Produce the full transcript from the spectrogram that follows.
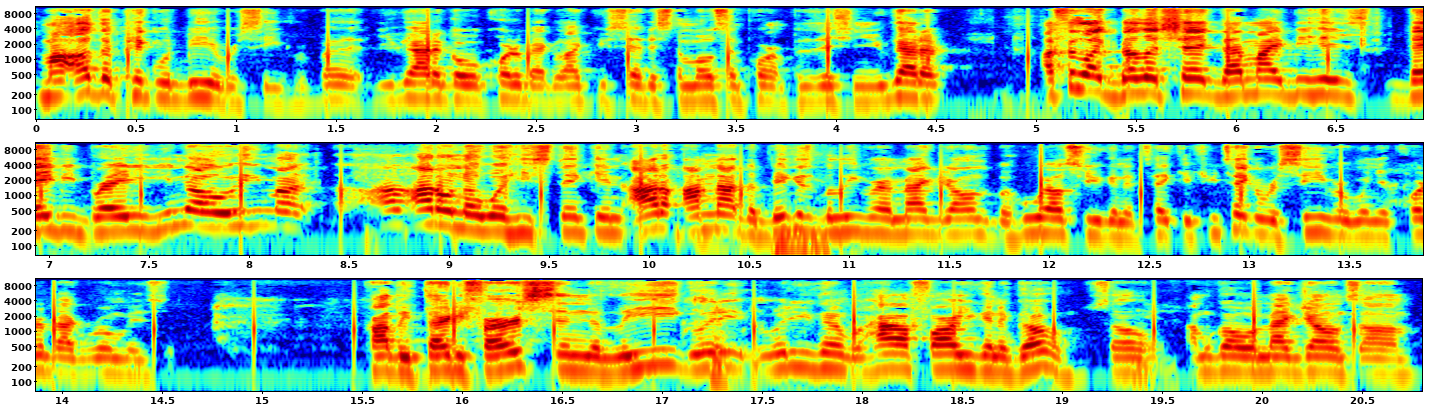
my other pick would be a receiver, but you got to go with quarterback. Like you said, it's the most important position. You got to. I feel like Belichick, that might be his baby Brady. You know, he might. I, I don't know what he's thinking. I am not the biggest believer in Mac Jones, but who else are you going to take? If you take a receiver when your quarterback room is probably 31st in the league, what are, you, what are you going? to How far are you going to go? So I'm going with Mac Jones. Um,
